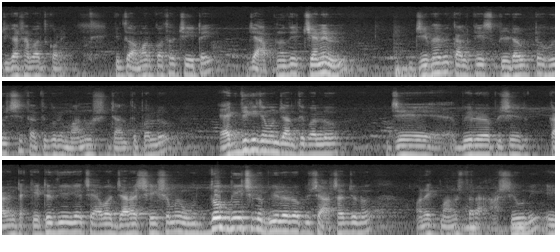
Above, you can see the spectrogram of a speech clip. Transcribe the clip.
জিজ্ঞাসাবাদ করে। কিন্তু আমার কথা হচ্ছে এটাই যে আপনাদের চ্যানেল যেভাবে কালকে স্প্রেড আউটটা হয়েছে, তাতে করে মানুষ জানতে পারল। একদিকে যেমন জানতে পারল যে বিএলআর অফিসের কারেন্টটা কেটে দিয়ে গেছে। আবার যারা সেই সময় উদ্যোগ নিয়েছিল বিএলআর অফিসে আসার জন্য, অনেক মানুষ তারা আসেওনি এই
